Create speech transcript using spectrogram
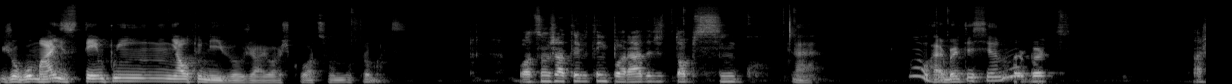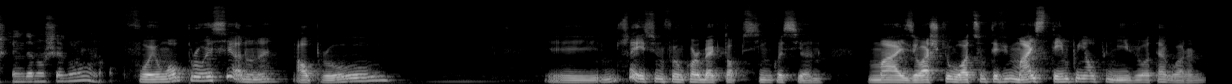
jogou mais tempo em alto nível já. Eu acho que o Watson mostrou mais. O Watson já teve temporada de top 5. É. O Herbert esse ano. Herbert. Acho que ainda não chegou, não. Foi um All-Pro esse ano, né? All-Pro. E não sei se não foi um quarterback top 5 esse ano. Mas eu acho que o Watson teve mais tempo em alto nível até agora, né?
